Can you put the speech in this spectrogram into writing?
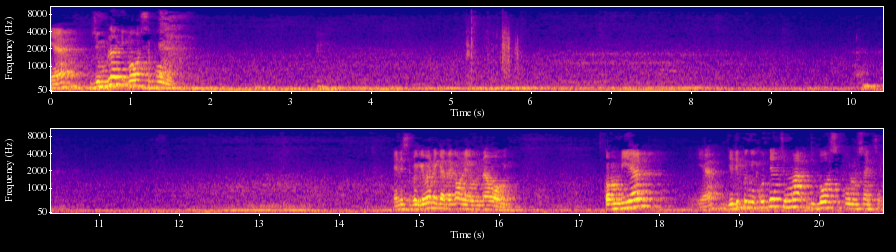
Ya, jumlah di bawah 10 Ini sebagaimana dikatakan oleh Imam Nawawi. Kemudian ya, jadi pengikutnya cuma di bawah 10 saja.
